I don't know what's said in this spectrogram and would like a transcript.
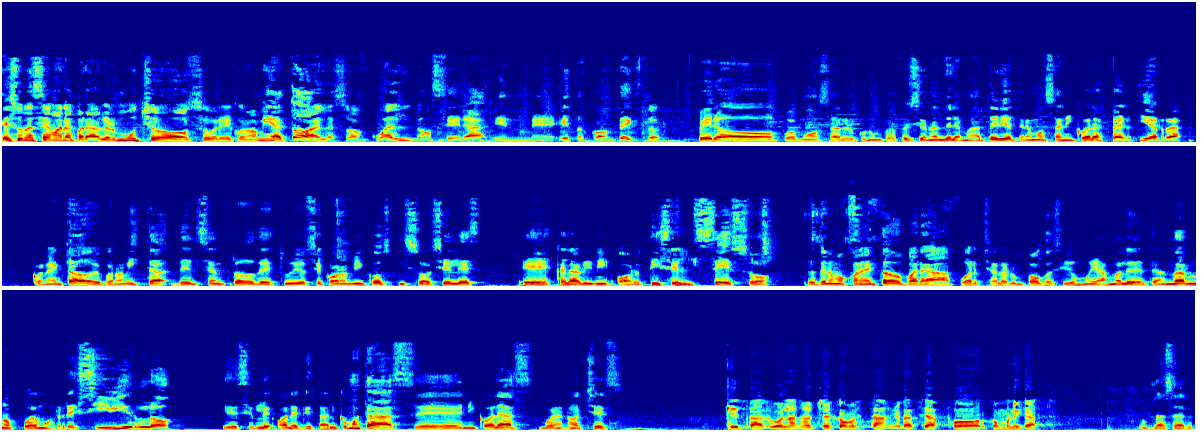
Es una semana para hablar mucho sobre economía, todas las son, cuál no será en eh, estos contextos. Pero podemos hablar con un profesional de la materia, tenemos a Nicolás Pertierra, conectado, economista del Centro de Estudios Económicos y Sociales eh, Scalabrini Ortiz, el CESO. Lo tenemos conectado para poder charlar un poco, ha sido muy amable de atendernos, podemos recibirlo y decirle hola, ¿qué tal? ¿Cómo estás, eh, Nicolás? Buenas noches. ¿Qué tal? Buenas noches, ¿cómo están? Gracias por comunicarse. Un placer.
